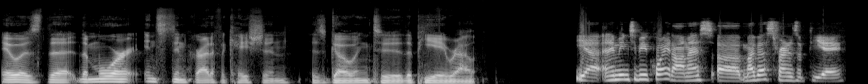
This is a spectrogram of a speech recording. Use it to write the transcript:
it was the, the more instant gratification is going to the PA route. Yeah. And I mean, to be quite honest, uh, my best friend is a PA.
